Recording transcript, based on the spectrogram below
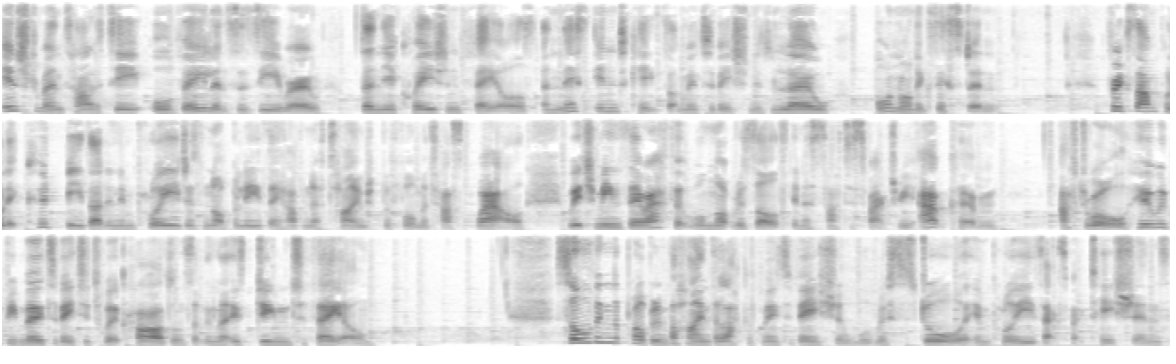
instrumentality, or valence are zero, then the equation fails, and this indicates that motivation is low or non existent. For example, it could be that an employee does not believe they have enough time to perform a task well, which means their effort will not result in a satisfactory outcome. After all, who would be motivated to work hard on something that is doomed to fail? Solving the problem behind the lack of motivation will restore employees' expectations,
